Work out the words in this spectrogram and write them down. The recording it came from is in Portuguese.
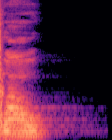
Qual?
